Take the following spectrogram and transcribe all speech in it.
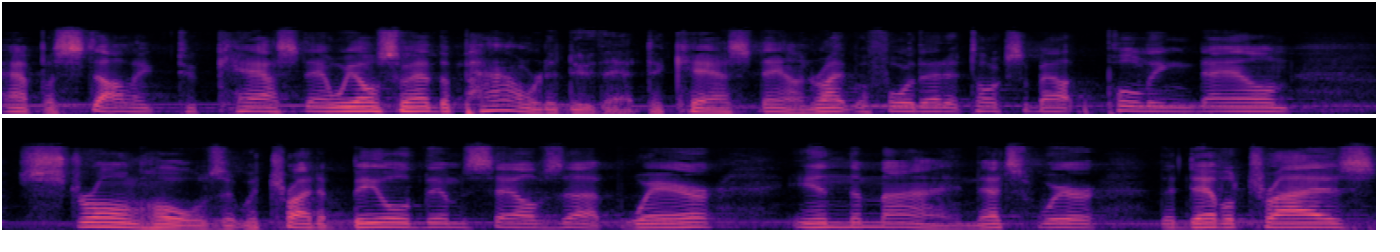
apostolic to cast down. We also have the power to do that, to cast down. Right before that, it talks about pulling down strongholds that would try to build themselves up. Where? In the mind. That's where the devil tries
